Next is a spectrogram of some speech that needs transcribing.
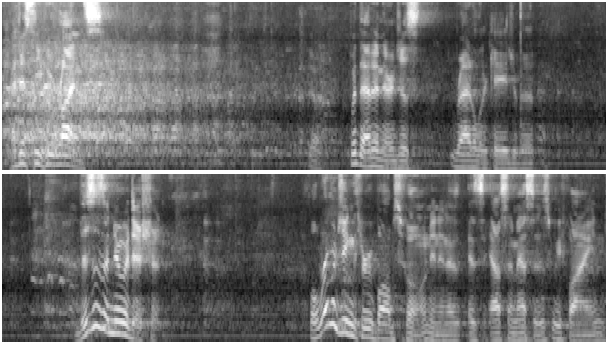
I just see who runs. Yeah, put that in there and just rattle their cage a bit. This is a new addition. While rummaging through Bob's phone and in his SMSs, we find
